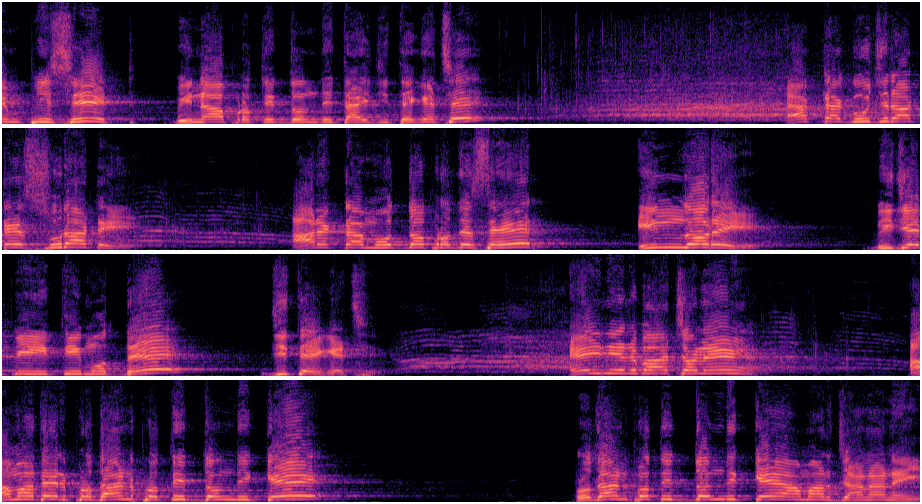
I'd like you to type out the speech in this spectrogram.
এমপি সিট বিনা প্রতিদ্বন্দ্বিতায় জিতে গেছে একটা গুজরাটের সুরাটে, আরেকটা মধ্যপ্রদেশের ইন্দোরে বিজেপি ইতিমধ্যে জিতে গেছে। এই নির্বাচনে আমাদের প্রধান প্রতিদ্বন্দ্বীকে প্রধান প্রতিদ্বন্দ্বীকে আমার জানা নেই।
